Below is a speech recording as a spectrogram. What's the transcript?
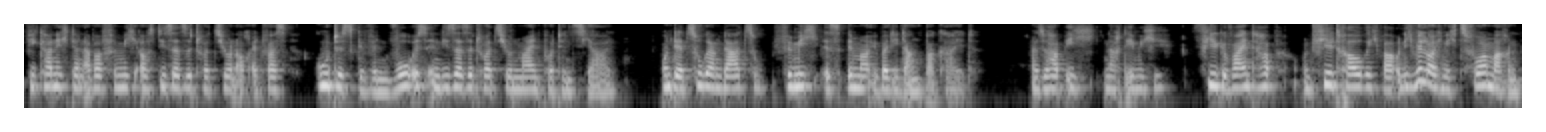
Wie kann ich denn aber für mich aus dieser Situation auch etwas Gutes gewinnen? Wo ist in dieser Situation mein Potenzial? Und der Zugang dazu für mich ist immer über die Dankbarkeit. Also habe ich, nachdem ich viel geweint habe und viel traurig war. Und ich will euch nichts vormachen.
